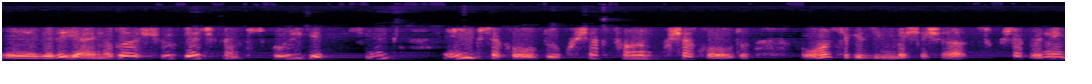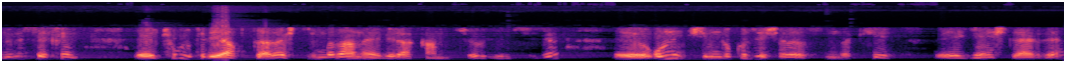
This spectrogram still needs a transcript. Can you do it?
e, veri yayınladı. Şu gerçekten psikolojik etkisinin en yüksek olduğu kuşak sanırım kuşak oldu. 18-25 yaş arası kuşak. Örneğin UNICEF'in e, çok ülkede yaptığı araştırmadan bir rakam söyleyeyim size. E, 13-29 yaş arasındaki gençlerde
